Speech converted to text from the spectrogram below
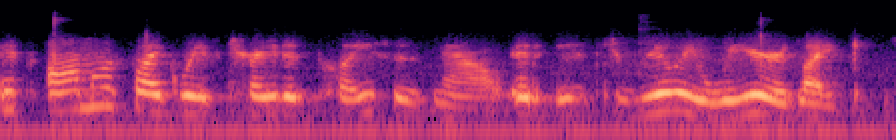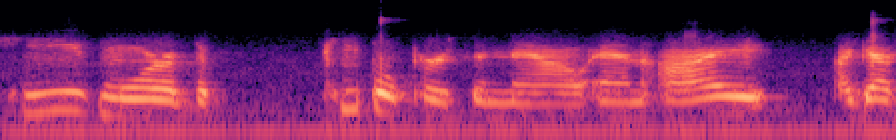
it's almost like we've traded places now. It, it's really weird. Like he's more of the people person now, and I I guess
